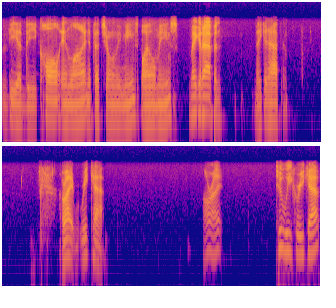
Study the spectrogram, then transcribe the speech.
via the call in line if that's your only means, by all means. Make it happen. Make it happen. All right, recap. All right. Two week recap.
